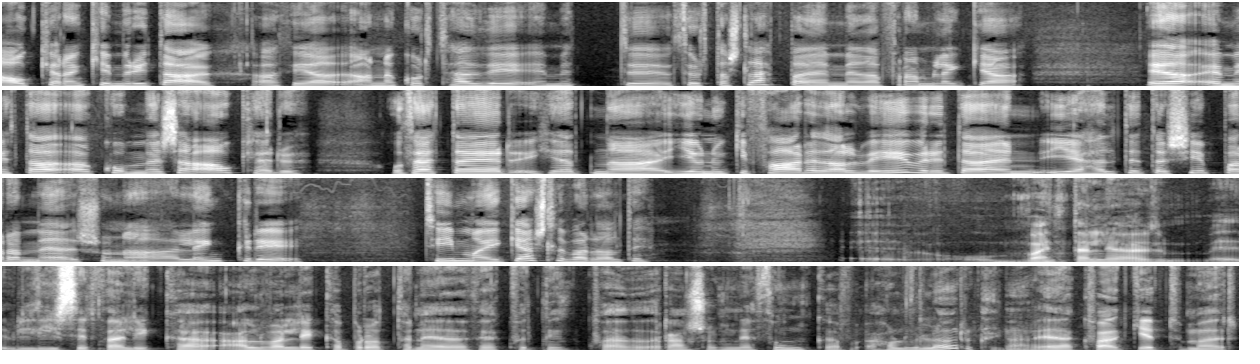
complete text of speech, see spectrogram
ákjaran kemur í dag að því að annarkort hefði einmitt eh, þurft að sleppa þeim eða framleggja eða einmitt að koma með þessa ákjaru og þetta er hérna, ég hef nú ekki farið alveg yfir þetta en ég held þetta sé bara með svona lengri tíma í gæsluvarðaldi Væntanlega lýsir það líka alvarleika brotan eða þegar hvernig hvað rannsóknin er þung af hálfu lauruklunar eða hvað getur maður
